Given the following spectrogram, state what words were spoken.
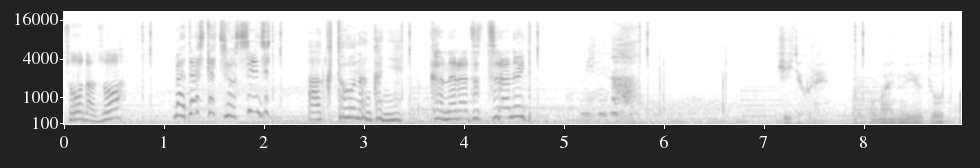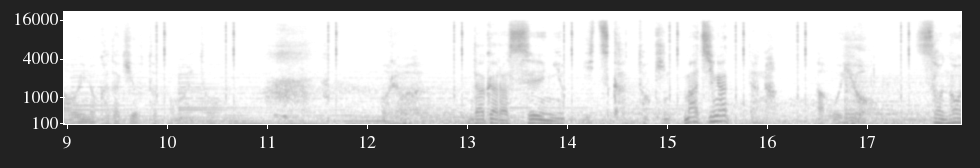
そうだぞ。私たちを信じ悪党なんかに必ず貫いて。みんな。聞いてくれ。お前の言うと葵の敵を取お前と。俺はだから正義をいつか時間違ったが葵をその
